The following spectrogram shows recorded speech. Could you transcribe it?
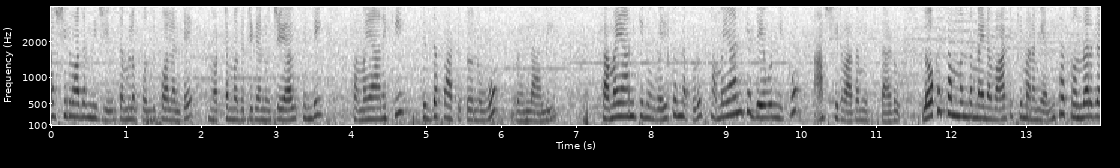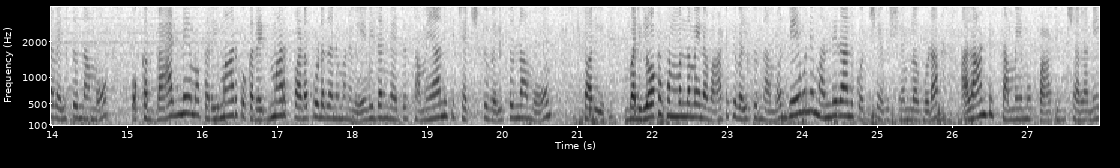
ఆశీర్వాదం నీ జీవితంలో పొందుకోవాలంటే మొట్టమొదటిగా నువ్వు చేయాల్సింది సమయానికి సిద్ధపాటుతో నువ్వు వెళ్ళాలి. సమయానికి నువ్వు వెళ్తున్నప్పుడు సమయానికి దేవుడు నీకు ఆశీర్వాదం ఇస్తాడు. లోక సంబంధమైన వాటికి మనం ఎంత తొందరగా వెళ్తున్నామో ఒక బ్యాడ్ నేమ్ ఒక రిమార్క్ ఒక రెడ్ మార్క్ పడకూడదని మనం ఏ విధంగా అయితే సమయానికి చర్చ్కి వెళ్తున్నామో సారీ మరి లోక సంబంధమైన వాటికి వెళ్తున్నామో దేవుని మందిరానికి వచ్చే విషయంలో కూడా అలాంటి సమయము పాటించాలని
